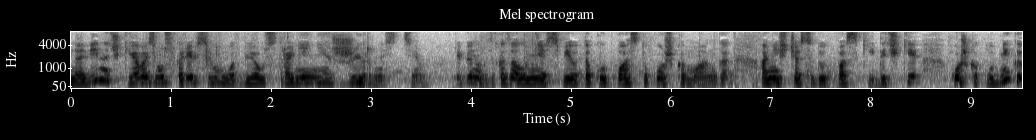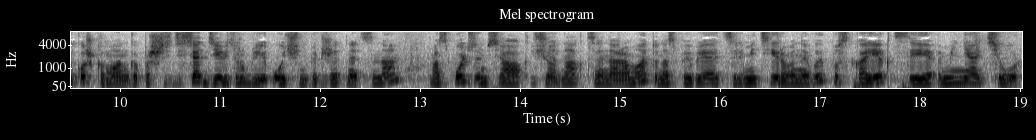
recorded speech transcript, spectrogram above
новиночки. Я возьму, скорее всего, вот для устранения жирности. Ребенок заказал у меня себе вот такую пасту кошка-манго. Они сейчас идут по скидочке. Кошка-клубника и кошка-манго по 69 рублей. Очень бюджетная цена. Воспользуемся акцией. Еще одна акция на аромат. У нас появляется лимитированный выпуск коллекции миниатюр.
